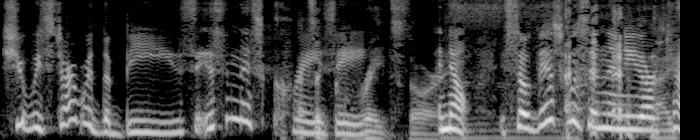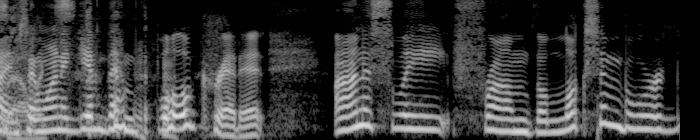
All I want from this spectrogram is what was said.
Should we start with the bees? Isn't this crazy? That's a great story. No. So this was in the New York nice, Times. Alex. I want to give them full credit. Honestly, from the Luxembourg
